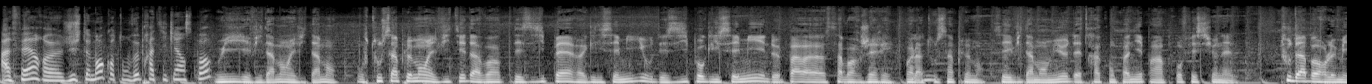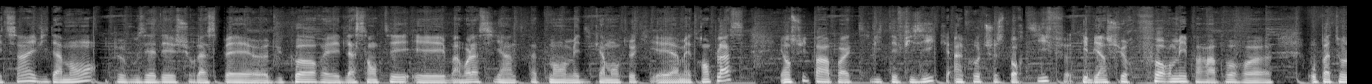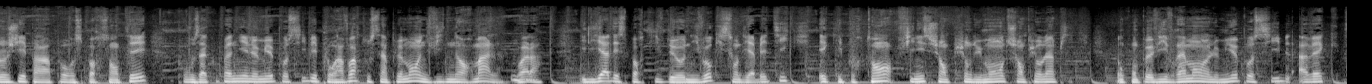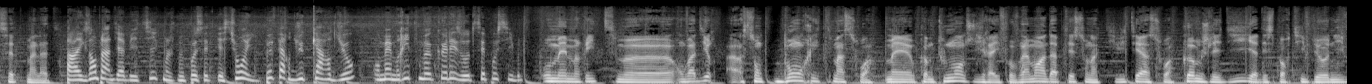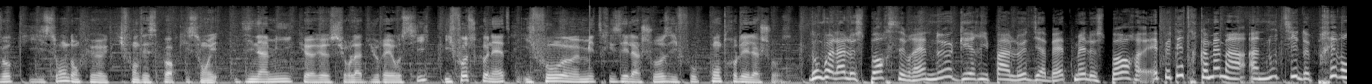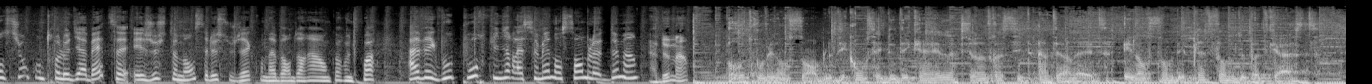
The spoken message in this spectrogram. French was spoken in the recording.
à faire euh, justement quand on veut pratiquer un sport? Oui, évidemment, évidemment. Pour tout simplement éviter d'avoir des hyperglycémies ou des hypoglycémies et de pas savoir gérer. Voilà, tout simplement. C'est évidemment mieux d'être accompagné par un professionnel. Tout d'abord le médecin évidemment peut vous aider sur l'aspect euh, du corps et de la santé et ben voilà s'il y a un traitement médicamenteux qui est à mettre en place. Et ensuite par rapport à l'activité physique un coach sportif qui est bien sûr formé par rapport euh, aux pathologies et par rapport au sport santé pour vous accompagner le mieux possible et pour avoir tout simplement une vie normale. Voilà. Il y a des sportifs de haut niveau qui sont diabétiques et qui pourtant finissent champions du monde champions olympiques donc on peut vivre vraiment le mieux possible avec cette maladie. Par exemple, un diabétique, moi je me pose cette question, il peut faire du cardio au même rythme que les autres, c'est possible Au même rythme, euh, on va dire à son bon rythme à soi. Mais comme tout le monde, je dirais, il faut vraiment adapter son activité à soi. Comme je l'ai dit, il y a des sportifs de haut niveau qui y sont, donc euh, qui font des sports qui sont dynamiques euh, sur la durée aussi. Il faut se connaître, il faut euh, maîtriser la chose, il faut contrôler la chose. Donc voilà, le sport, c'est vrai, ne guérit pas le diabète, mais le sport est peut-être quand même un, un outil de prévention contre le diabète. Et justement, c'est le sujet qu'on abordera encore une fois avec vous pour finir la semaine ensemble demain. À demain. Retrouvez l'ensemble des conseils de DKL sur notre site internet et l'ensemble des plateformes de podcast.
